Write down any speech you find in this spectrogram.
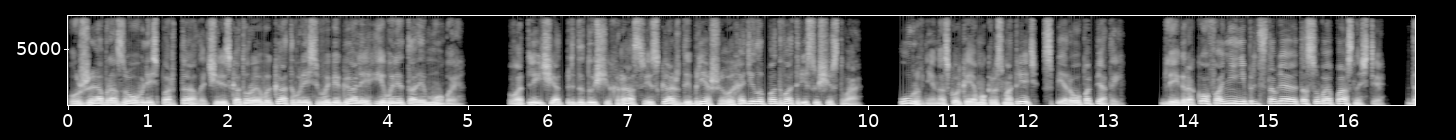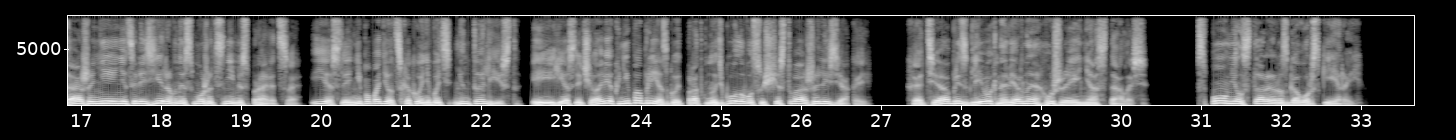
Уже образовывались порталы, через которые выкатывались, выбегали и вылетали мобы. В отличие от предыдущих рас, из каждой бреши выходило по два-три существа. Уровни, насколько я мог рассмотреть, с первого по пятый. Для игроков они не представляют особой опасности. Даже неинициализированный сможет с ними справиться, если не попадется какой-нибудь менталист, и если человек не побрезгует проткнуть голову существа железякой. Хотя брезгливых, наверное, уже и не осталось. Вспомнил старый разговор с Киерой.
